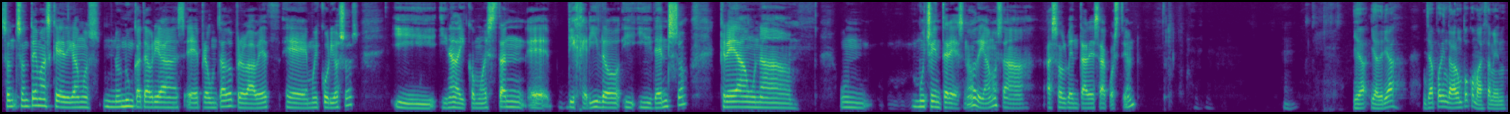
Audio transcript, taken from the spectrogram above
son, son temas que, digamos, no, nunca te habrías eh, preguntado, pero a la vez eh, muy curiosos. Y, nada, y como es tan eh, digerido y, denso, crea una un, mucho interés, ¿no? Digamos, a, solventar esa cuestión. Y, y Adrián, ya por indagar un poco más también,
